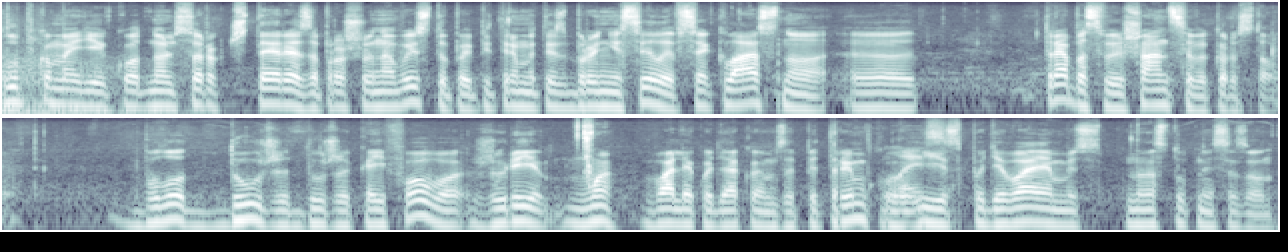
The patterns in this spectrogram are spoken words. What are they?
Клуб комедії Код 044. Запрошую на виступи. Підтримати збройні сили. Все класно. Е, треба свої шанси використовувати. Було дуже дуже кайфово. Журі муа, Валіку дякуємо за підтримку Леся. і сподіваємось на наступний сезон.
